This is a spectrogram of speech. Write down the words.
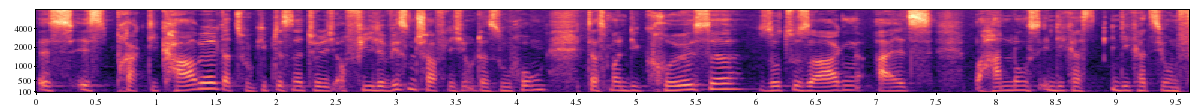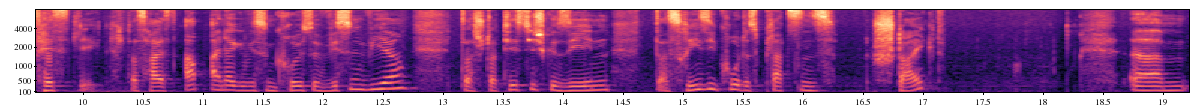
es ist praktikabel, dazu gibt es natürlich auch viele wissenschaftliche Untersuchungen, dass man die Größe sozusagen als Behandlungsindikation festlegt. Das heißt, ab einer gewissen Größe wissen wir, dass statistisch gesehen das Risiko des Platzens steigt. Ähm,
